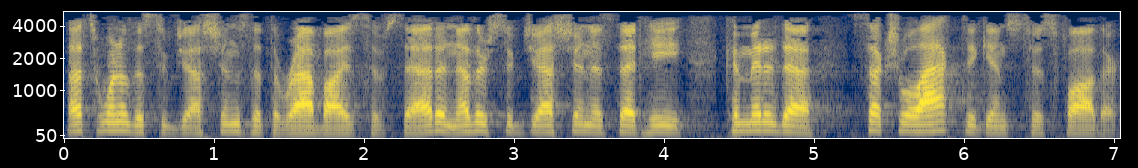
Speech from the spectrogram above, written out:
That's one of the suggestions that the rabbis have said. Another suggestion is that he committed a sexual act against his father.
